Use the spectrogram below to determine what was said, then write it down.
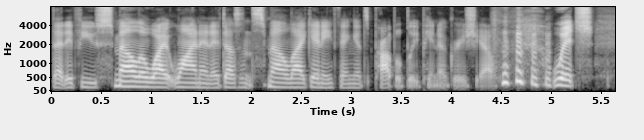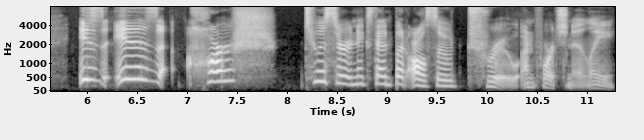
that if you smell a white wine and it doesn't smell like anything, it's probably Pinot Grigio, which is is harsh to a certain extent, but also true, unfortunately.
